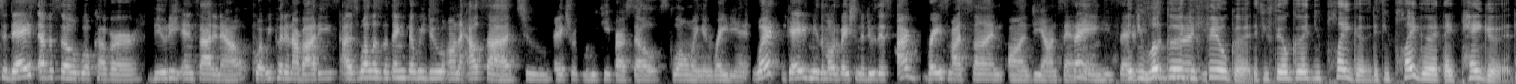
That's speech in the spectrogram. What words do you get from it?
Today's episode will cover beauty inside and out, what we put in our bodies, as well as the things that we do on the outside to make sure that we keep ourselves glowing and radiant. What gave me the motivation to do this? I raised my son on Deion Sanders. Saying he said, If, you, look, good, you feel good. If you feel good, you play good. If you play good, they pay good.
